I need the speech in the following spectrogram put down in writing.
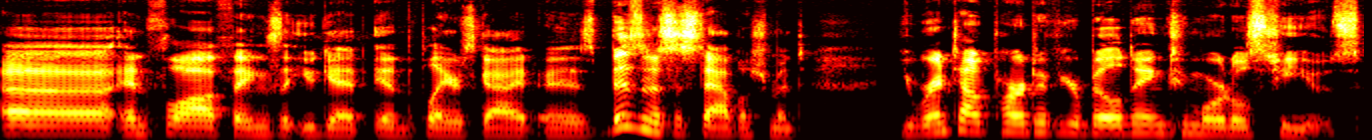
uh, and flaw things that you get in the player's guide is business establishment. You rent out part of your building to mortals to use.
